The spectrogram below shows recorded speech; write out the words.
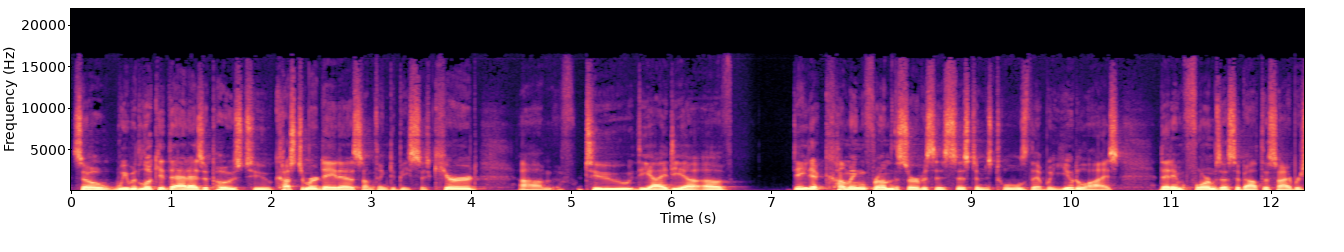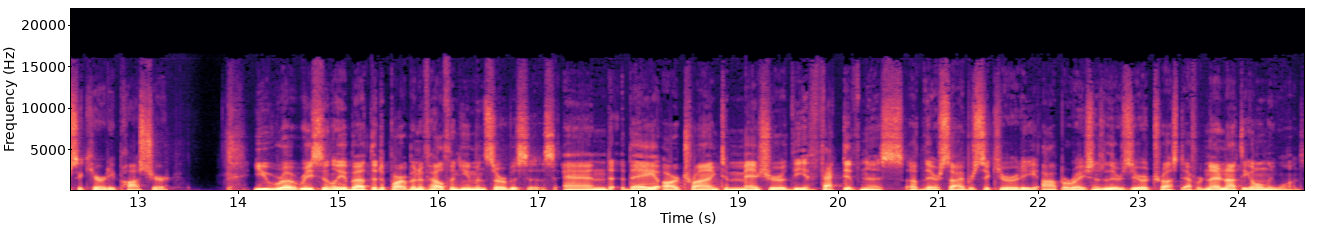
So we would look at that as opposed to customer data, something to be secured, um, to the idea of data coming from the services, systems, tools that we utilize that informs us about the cybersecurity posture you wrote recently about the Department of Health and Human Services, and they are trying to measure the effectiveness of their cybersecurity operations, their zero trust effort. And they're not the only ones,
